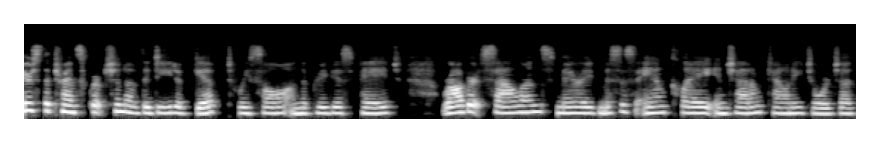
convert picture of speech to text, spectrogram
Here's the transcription of the deed of gift we saw on the previous page. Robert Salins married Mrs. Ann Clay in Chatham County, Georgia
